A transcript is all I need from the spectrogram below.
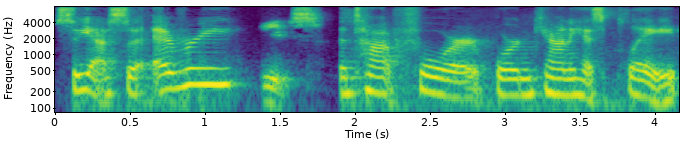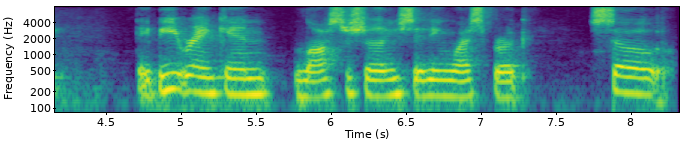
So yeah, so every Jeez. the top four Borden County has played they beat Rankin, lost to Sterling City and Westbrook. So,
